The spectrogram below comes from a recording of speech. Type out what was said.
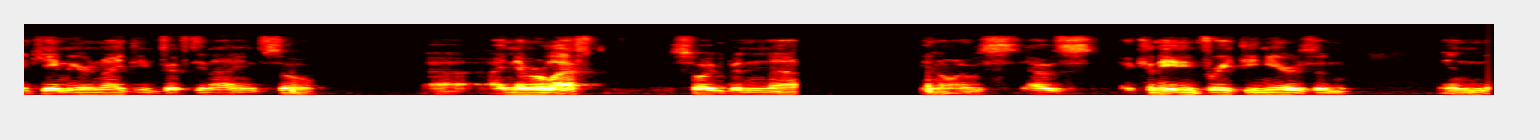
I came here in 1959. So uh, I never left. So I've been, uh, you know, I was I was a Canadian for 18 years, and and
